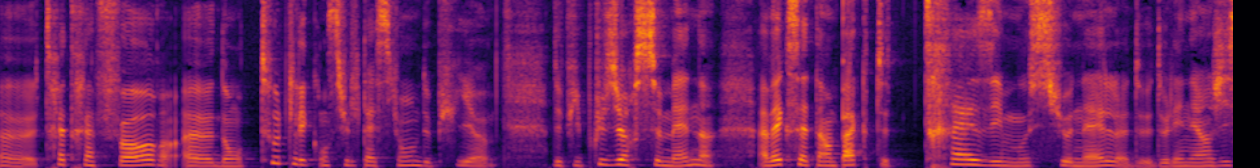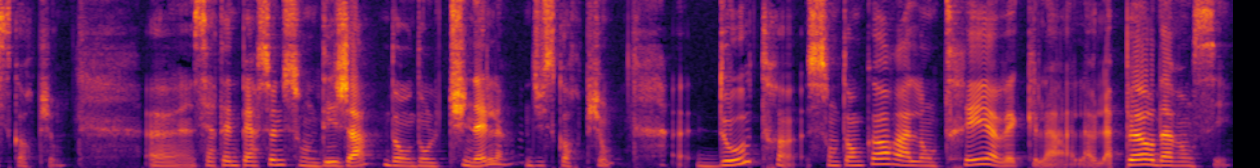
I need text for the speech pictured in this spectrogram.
euh, très très fort euh, dans toutes les consultations depuis, depuis plusieurs semaines, avec cet impact très émotionnel de, l'énergie scorpion. certaines personnes sont déjà dans, le tunnel du scorpion, d'autres sont encore à l'entrée avec la peur d'avancer.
